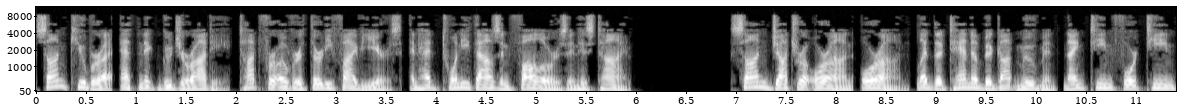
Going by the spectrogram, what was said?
San Kubera, ethnic Gujarati, taught for over 35 years, and had 20,000 followers in his time. San Jatra Oraon, Oraon, led the Tana Bhagat movement 1914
